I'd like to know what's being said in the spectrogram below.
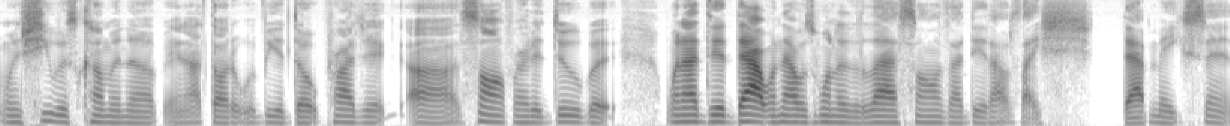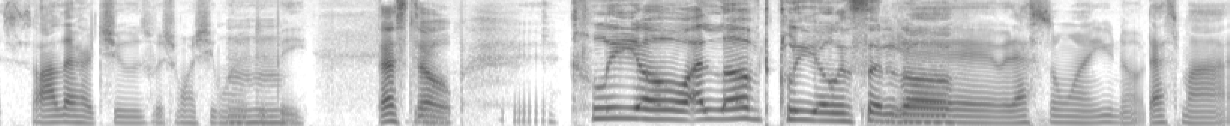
when she was coming up and I thought it would be a dope project uh song for her to do, but when I did that one that was one of the last songs I did, I was like that makes sense. So I let her choose which one she wanted mm-hmm. to be. That's dope. Yeah. Cleo, I loved Cleo and set it yeah, off. Yeah, that's the one. You know, that's my.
